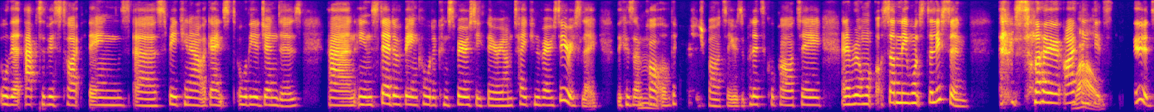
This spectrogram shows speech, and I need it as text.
all the activist type things, uh, speaking out against all the agendas. And instead of being called a conspiracy theory, I'm taken very seriously because I'm Mm. part of the Heritage Party, who's a political party, and everyone suddenly wants to listen. so I Wow. think it's good.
